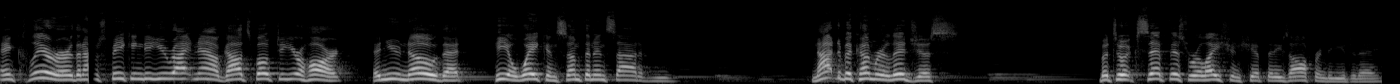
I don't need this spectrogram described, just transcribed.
and clearer than I'm speaking to you right now, God spoke to your heart, and you know that He awakened something inside of you. Not to become religious, but to accept this relationship that He's offering to you today.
